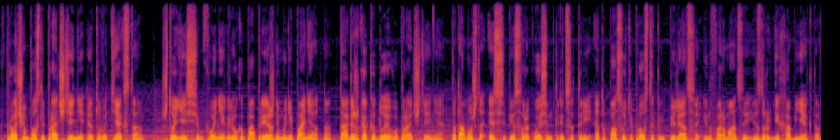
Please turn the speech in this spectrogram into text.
Впрочем, после прочтения этого текста что есть симфония глюка, по-прежнему непонятно, так же как и до его прочтения, потому что SCP-4833 это по сути просто компиляция информации из других объектов.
